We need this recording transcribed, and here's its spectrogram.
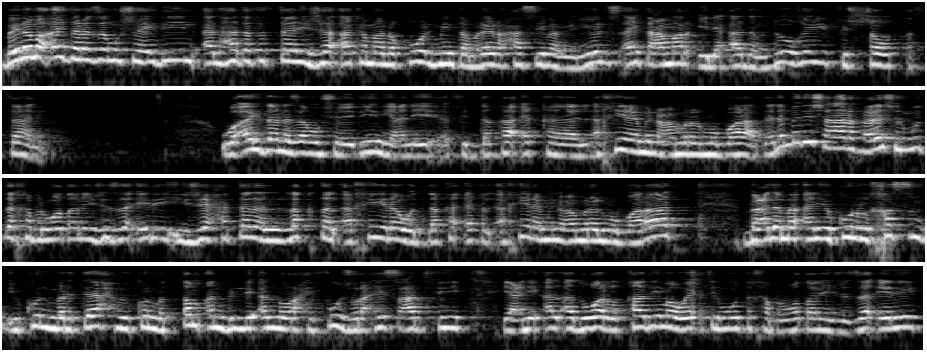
بينما أيضا اعزائي المشاهدين الهدف الثاني جاء كما نقول من تمريره حاسمة من يونس أيت عمر إلى آدم دوغي في الشوط الثاني. وأيضا اعزائي المشاهدين يعني في الدقائق الأخيرة من عمر المباراة. أنا مانيش عارف علاش المنتخب الوطني الجزائري يجي حتى اللقطه الأخيرة والدقائق الأخيرة من عمر المباراة بعدما أن يكون الخصم يكون مرتاح ويكون مطمئن باللي أنه راح يفوز وراح يصعد في يعني الأدوار القادمة ويأتي المنتخب الوطني الجزائري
